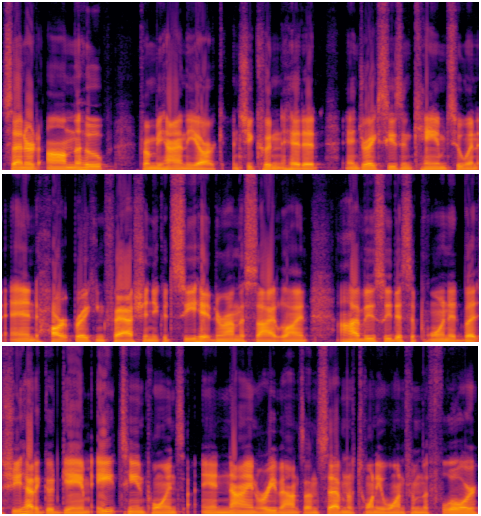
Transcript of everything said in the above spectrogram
centered on the hoop from behind the arc, and she couldn't hit it. And Drake's season came to an end, heartbreaking fashion. You could see Hittner on the sideline. Obviously disappointed, but she had a good game 18 points and nine rebounds on 7 of 21 from the floor.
